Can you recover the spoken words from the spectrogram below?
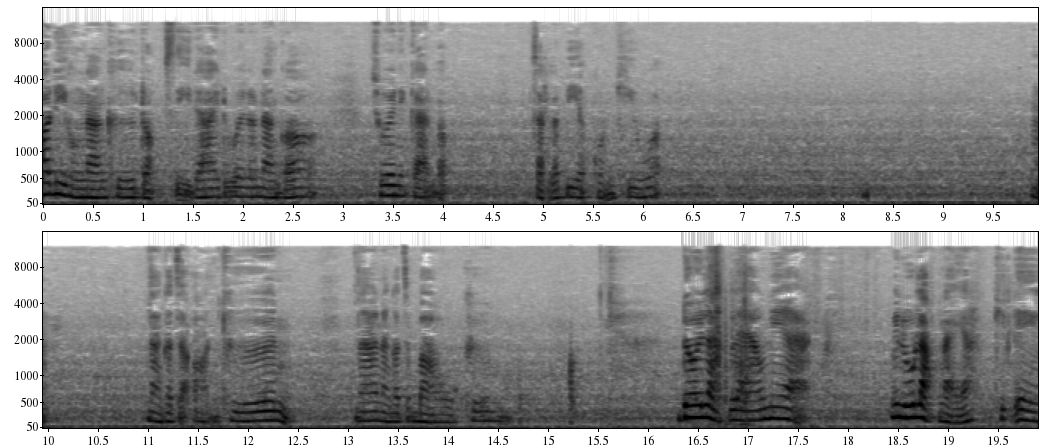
ข้อดีของนางคือดรอปสีได้ด้วยแล้วนางก็ช่วยในการแบบจัดระเบียบขนคิ้วอะนางก็จะอ่อนขึ้น หน้านางก็จะเบาขึ้น โดยหลักแล้วเนี่ย ไม่รู้หลักไหนอะคิดเอง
